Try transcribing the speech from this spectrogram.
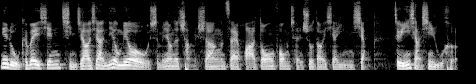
念鲁，可不可以先请教一下，你有没有什么样的厂商在华东封城受到一些影响？这个影响性如何？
